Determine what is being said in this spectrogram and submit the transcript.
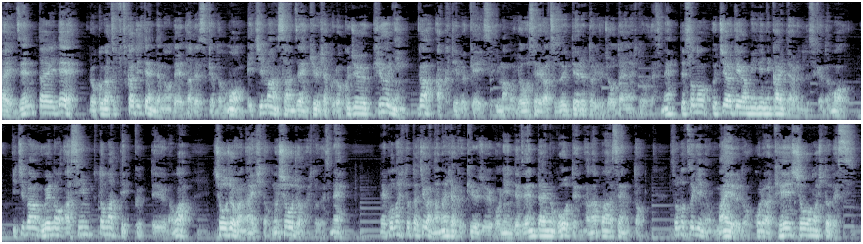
はい、全体で6月2日時点でのデータですけども、13,969人がアクティブケース、今も陽性が続いているという状態の人ですね。で、その内訳が右に書いてあるんですけども、一番上のアシンプトマティックっていうのは、症状がない人、無症状の人ですね。この人たちが795人で全体の5.7%。その次のマイルド、これは軽症の人です。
